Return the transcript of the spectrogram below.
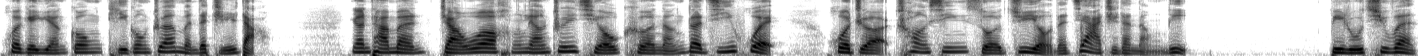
会给员工提供专门的指导，让他们掌握衡量追求可能的机会。或者创新所具有的价值的能力，比如去问：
